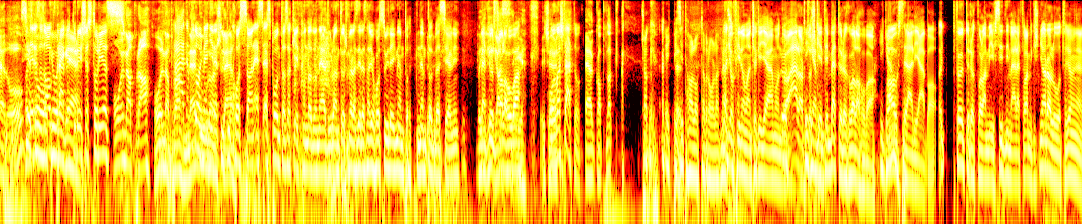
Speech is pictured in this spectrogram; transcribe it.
Hello. Azért ez az ausztrál betöréses sztori, ez... Holnapra, holnapra. Hát nem ne tudom, hogy mennyire tudjuk el. hosszan, ez, ez pont az a két mondaton eldurantós, mert azért ez nagyon hosszú ideig nem tud, nem tud beszélni. Betörsz valahova. És Olvastátok? Elkapnak. Csak egy picit hallottam róla. Nem. Nagyon finoman, csak így elmondva. Állarcosként én betörök valahova. Igen. Ausztráliába. Föltörök valami Sydney mellett valami kis nyaralót, vagy valami.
